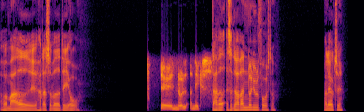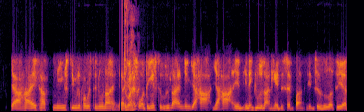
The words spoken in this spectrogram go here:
Og hvor meget øh, har der så været det i år? Øh, nul og niks. Der har været, altså, der har været nul julefrokoster at lave til. Jeg har ikke haft den eneste julefrokost endnu, nej. Jeg, Du har jeg heller- tror, det eneste udlejning, jeg har, jeg har en, en enkelt udlejning her i december indtil videre, det er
